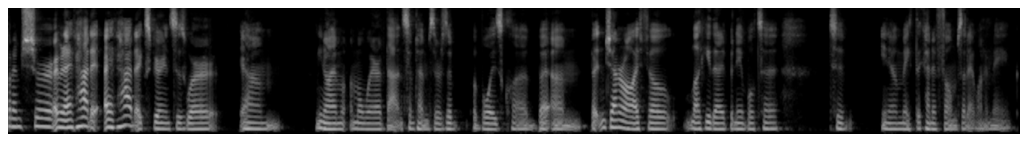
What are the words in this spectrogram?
but I'm sure I mean I've had I've had experiences where um you know I'm I'm aware of that and sometimes there's a, a boys club but um but in general I feel lucky that I've been able to to you know make the kind of films that I want to make.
